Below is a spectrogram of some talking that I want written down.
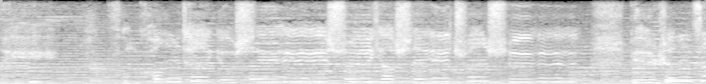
你疯狂的游戏需要谁准许？别人怎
